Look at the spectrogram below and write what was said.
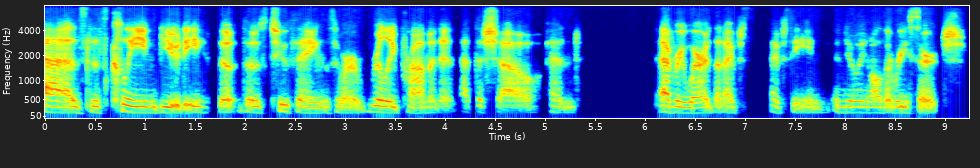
as this clean beauty. Th- those two things were really prominent at the show and everywhere that I've I've seen in doing all the research.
